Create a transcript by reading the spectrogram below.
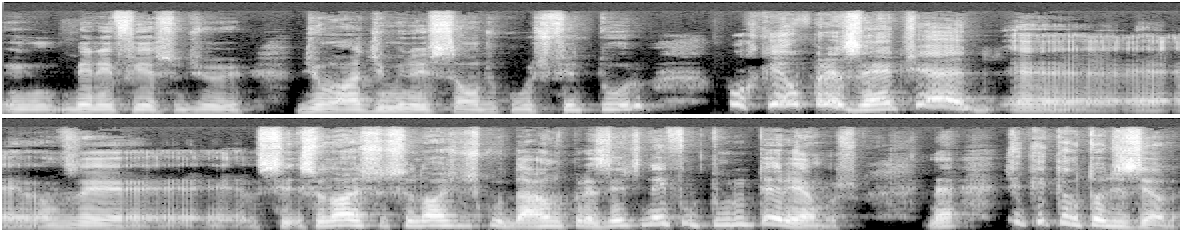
em benefício de, de uma diminuição de custo futuro, porque o presente é, é, é vamos dizer, é, se, se, nós, se nós descuidarmos do presente, nem futuro teremos. Né? De que, que eu estou dizendo?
